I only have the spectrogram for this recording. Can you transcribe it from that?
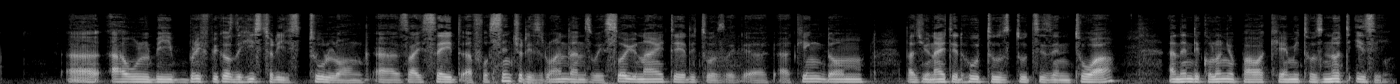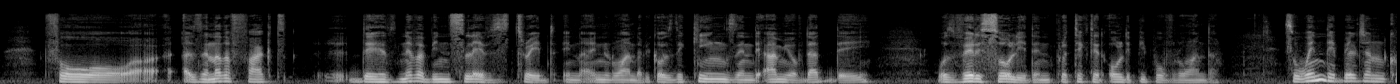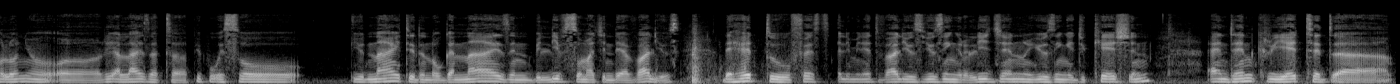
Uh, I will be brief because the history is too long. As I said, uh, for centuries, Rwandans were so united. It was a, a, a kingdom that united Hutus, Tutsis, and Twa. And then the colonial power came. It was not easy. For uh, as another fact, uh, there has never been slaves trade in in Rwanda because the kings and the army of that day was very solid and protected all the people of Rwanda. So when the Belgian colonial uh, realized that uh, people were so united and organized and believed so much in their values, they had to first eliminate values using religion, using education, and then created. Uh,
